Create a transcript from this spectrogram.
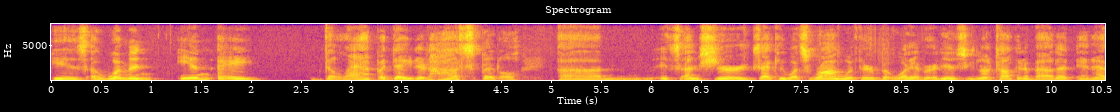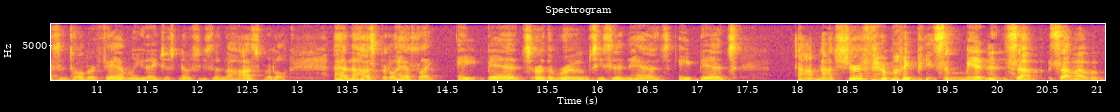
is a woman in a dilapidated hospital um, it's unsure exactly what's wrong with her, but whatever it is, she's not talking about it and hasn't told her family. They just know she's in the hospital. And the hospital has like eight beds, or the room she's in has eight beds. I'm not sure if there might be some men in some, some of them,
